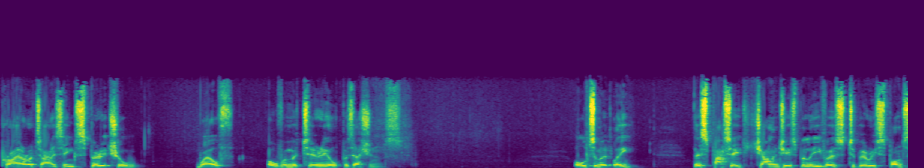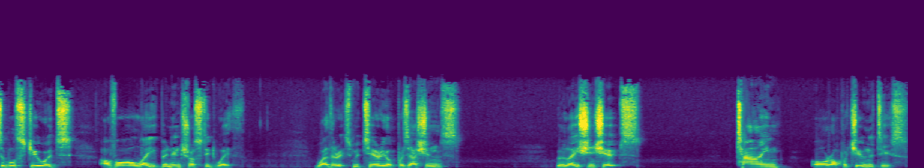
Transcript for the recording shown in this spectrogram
prioritizing spiritual wealth over material possessions. Ultimately, this passage challenges believers to be responsible stewards of all they've been entrusted with, whether it's material possessions, relationships, time, or opportunities.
